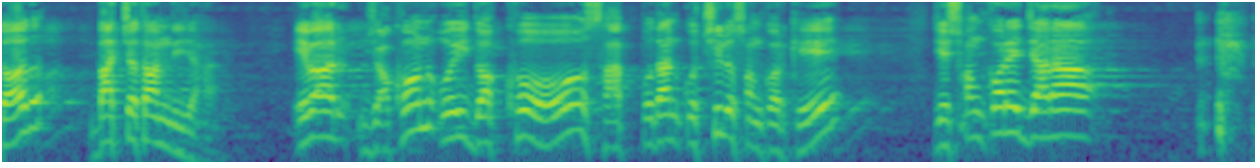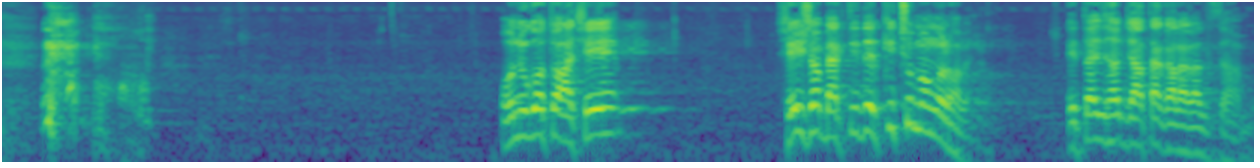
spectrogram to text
তদ বাচ্যতাম যাহা এবার যখন ওই দক্ষ সাপ প্রদান করছিল শঙ্করকে, যে শঙ্করের যারা অনুগত আছে, সেই সব ব্যক্তিদের কিছু মঙ্গল হবে না। ইত্যাদি সব যাতা গালাগাল দিতে হবে।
